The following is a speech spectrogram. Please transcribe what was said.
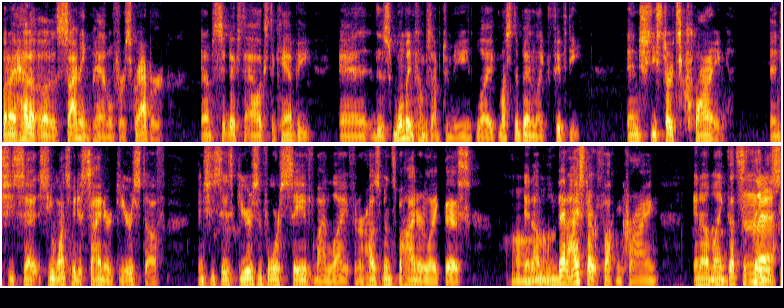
but i had a, a signing panel for scrapper and i'm sitting next to alex DeCampi, and this woman comes up to me like must have been like 50 and she starts crying and she says she wants me to sign her gear stuff and she says gears of war saved my life and her husband's behind her like this and. I'm, then i start fucking crying and i'm like that's the thing is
